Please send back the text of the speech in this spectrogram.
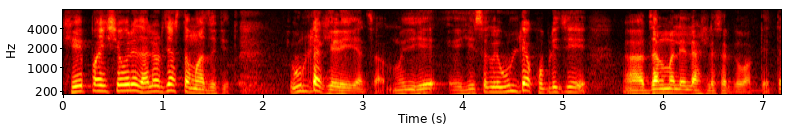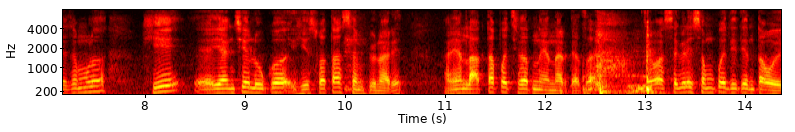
हे पैशावर झाल्यावर जास्त माजत येतं उलटा खेळ आहे यांचा. म्हणजे हे हे सगळे उलट्या खोपडीचे जन्मलेले असल्यासारखे वागते त्याच्यामुळं हे यांचे लोक हे स्वतः संपविणार आहेत. आणि यांना आता पश्चाताप नाही येणार त्याचा. तेव्हा सगळे संपत्ती त्यांना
